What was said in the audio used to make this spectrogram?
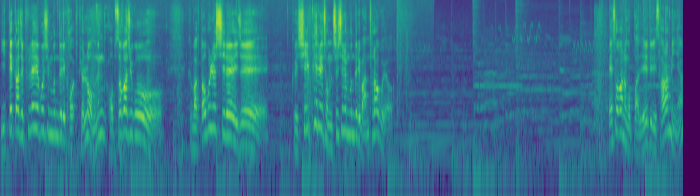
이때까지 플레이해 보신 분들이 거- 별로 없는 없어가지고 그 막 WC를 이제 그 실패를 점치시는 분들이 많더라고요. 뺏어가는 것 봐. 얘들이 사람이냐?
